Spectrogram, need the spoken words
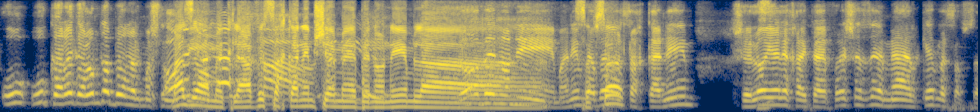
הוא כרגע לא מדבר על משמעות. מה זה עומק? להביא שחקנים שהם אה, בינוניים ל... לא בינוניים, אני מדבר על שחקנים שלא יהיה לך את ההפרש הזה מההרכב לספסל.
